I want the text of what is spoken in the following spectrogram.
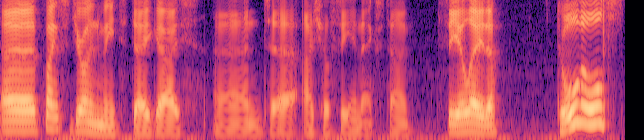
uh, thanks for joining me today, guys, and uh, I shall see you next time. See you later. Toodles!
